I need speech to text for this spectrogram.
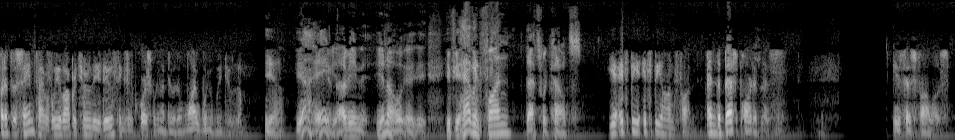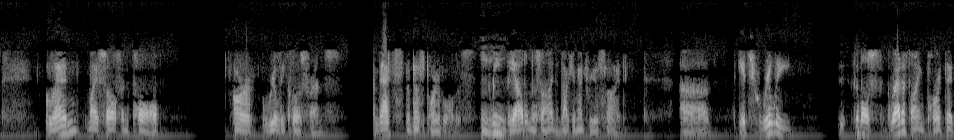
But at the same time, if we have opportunity to do things, of course we're going to do them. Why wouldn't we do them? Yeah. Yeah. Hey, I mean, you know, if you're having fun, that's what counts. Yeah, it's be, it's beyond fun. And the best part of this is as follows: Glenn, myself, and Paul are really close friends, and that's the best part of all this. I mean, the album aside, the documentary aside, uh, it's really the most gratifying part that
